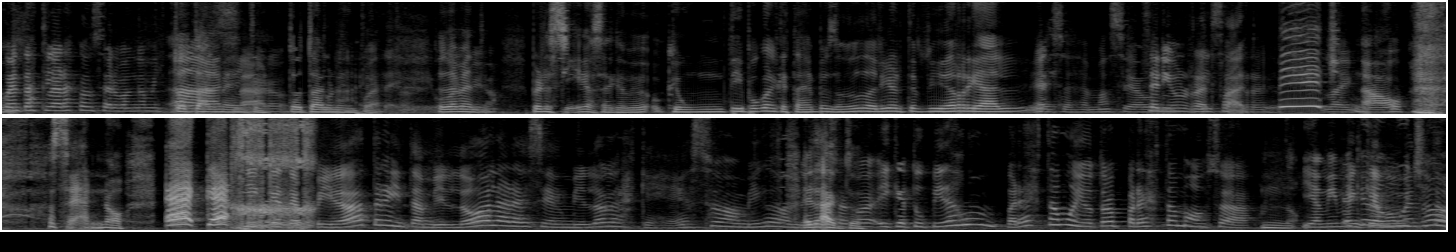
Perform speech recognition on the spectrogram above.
Cuentas claras conservan amistad. Totalmente, Ah, claro, totalmente. supuesto. Totalmente. Pero sí, o sea, que, veo que un tipo con el que estás empezando a salir te pide real. Eso es demasiado. Sería un red flag. bizarre. Like, No. o sea, no. ¡Eh, qué! Y que te pida 30 mil dólares, 100 mil dólares. ¿Qué es eso, amigo? ¿Dónde yo Exacto. Y que tú pidas un préstamo y otro préstamo, o sea. No. Y a mí me ¿En qué quedó momento mucho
